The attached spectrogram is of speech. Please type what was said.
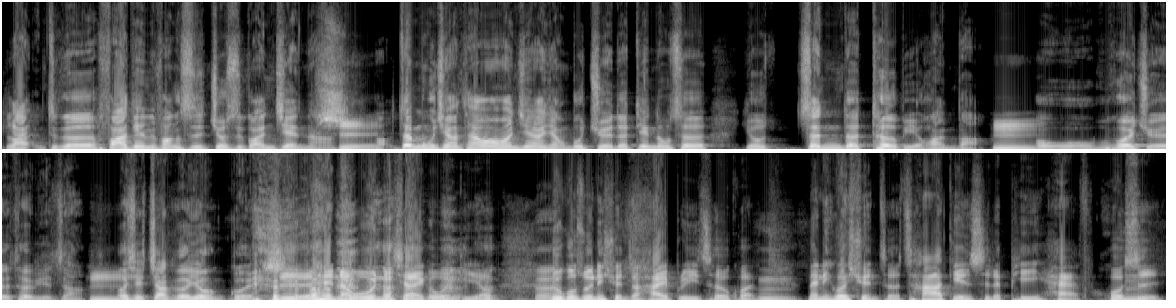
来这个发电的方式就是关键呐。是，在目前台湾环境来讲，不觉得电动车有真的特别环保。嗯，我我我不会觉得特别这样，嗯，而且价格又很贵。是，欸，那我问你下一个问题哦。如果说你选择 Hybrid 车款，嗯，那你会选择插电式的 PHEV 或是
